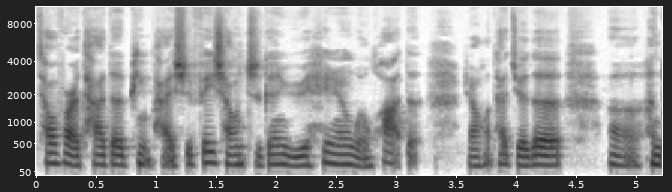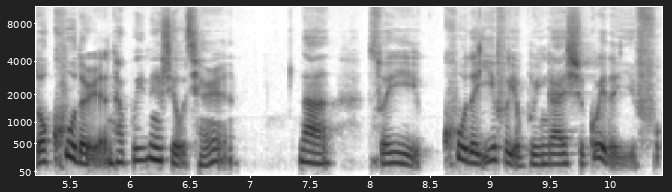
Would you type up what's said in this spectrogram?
Telfar 它的品牌是非常植根于黑人文化的，然后他觉得呃很多酷的人他不一定是有钱人。那所以酷的衣服也不应该是贵的衣服，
